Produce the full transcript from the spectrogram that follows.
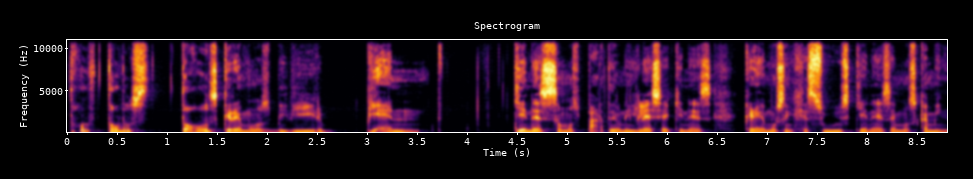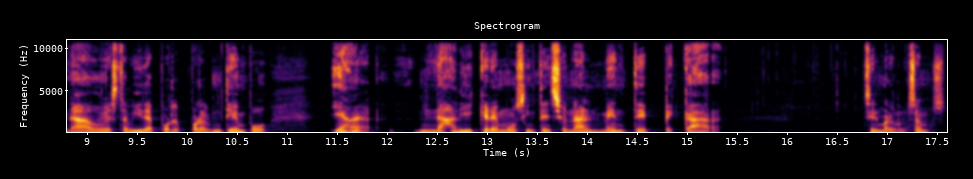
todos, todos queremos vivir bien. Quienes somos parte de una iglesia, quienes creemos en Jesús, quienes hemos caminado esta vida por, por algún tiempo, ya nadie queremos intencionalmente pecar. Sin embargo, lo hacemos.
